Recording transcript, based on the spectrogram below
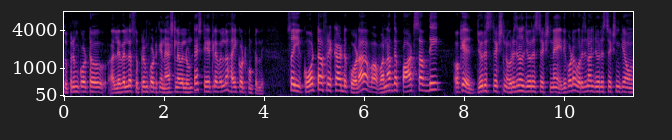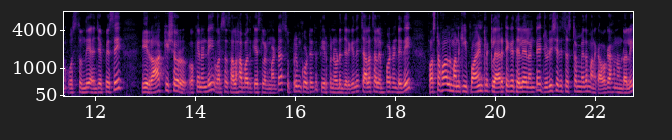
సుప్రీంకోర్టు లెవెల్లో సుప్రీంకోర్టుకి నేషనల్ లెవెల్ ఉంటే స్టేట్ లెవెల్లో హైకోర్టుకు ఉంటుంది. సో ఈ కోర్ట్ ఆఫ్ రికార్డు కూడా one of the parts of the okay jurisdiction original జ్యూరిస్ట్రిక్షనే ఇది కూడా ఒరిజినల్ జ్యూరిస్ట్రిక్షన్కే వస్తుంది అని చెప్పేసి ఈ రాక్ కిషోర్ ఓకేనండి వర్సెస్ అలహాబాద్ కేసులు అనమాట సుప్రీంకోర్టు అయితే తీర్పునివ్వడం జరిగింది. చాలా చాలా ఇంపార్టెంట్ ఇది. ఫస్ట్ ఆఫ్ ఆల్ మనకి ఈ పాయింట్లు క్లారిటీగా తెలియాలంటే జ్యుడిషియరీ సిస్టమ్ మీద మనకు అవగాహన ఉండాలి.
